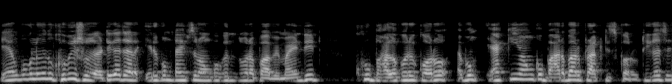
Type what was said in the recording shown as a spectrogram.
এই অঙ্কগুলো কিন্তু খুবই সোজা, ঠিক আছে? আর এরকম টাইপসের অঙ্ক কিন্তু তোমরা পাবে। মাইন্ডেড খুব ভালো করে করো এবং একই অঙ্ক বারবার প্র্যাকটিস করো, ঠিক আছে?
